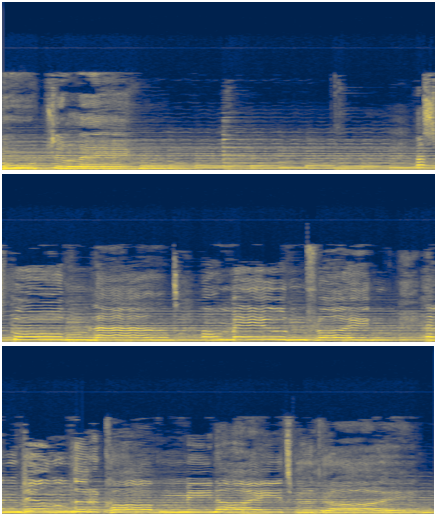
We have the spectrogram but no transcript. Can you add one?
uit te leggen. Als bovenland al meeuwen vliegen en dunderkoppen in uit bedreigen.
